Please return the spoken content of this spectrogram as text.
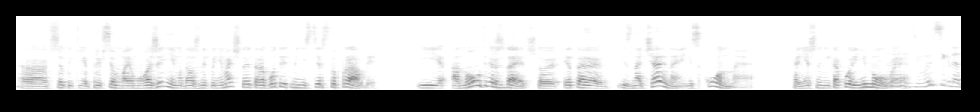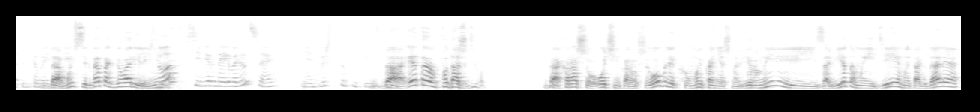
э, все-таки при всем моем уважении мы должны понимать, что это работает Министерство правды. И оно утверждает, что это изначальное, исконное, конечно, никакое не новое. Знаете, мы всегда так говорили. Да, мы всегда так говорили. Что? Не... Всемирная революция? Нет, вы что путаете? Да, это подождет. Да, хорошо, очень хороший облик. Мы, конечно, верны и заветам, и идеям, и так далее.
